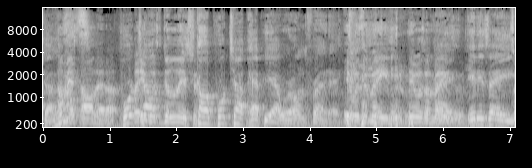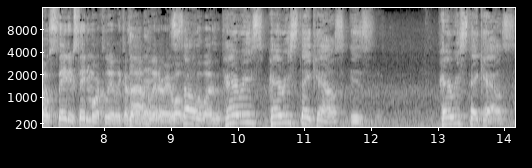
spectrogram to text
chop. I messed all that up, Pork but chop, it was delicious. It's called pork chop happy hour on Friday. it was amazing. it was Hey, amazing. it is a So state it, state it more clearly because I obliterated. What, so what was it? Perry's Perry's Steakhouse is Perry's Steakhouse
